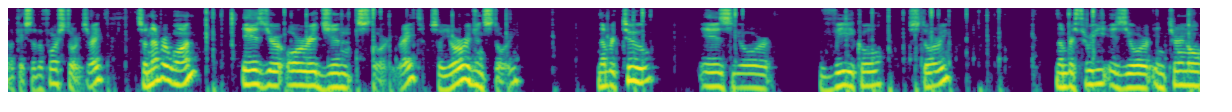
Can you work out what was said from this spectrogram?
Okay so the four stories right? So number one is your origin story right? So your origin story. Number two is your vehicle story. Number three is your internal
